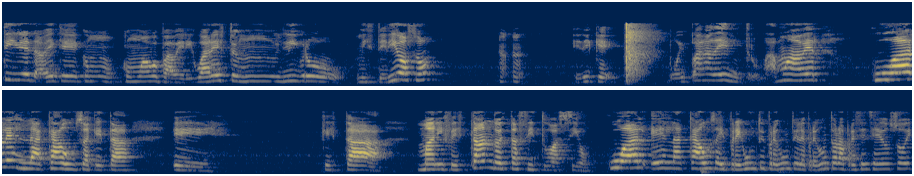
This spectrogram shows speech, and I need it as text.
Tíbet a ver qué, cómo, cómo hago para averiguar esto en un libro misterioso. Y dije, voy para adentro, vamos a ver cuál es la causa que está, eh, que está manifestando esta situación. ¿Cuál es la causa? Y pregunto y pregunto y le pregunto a la presencia de yo soy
